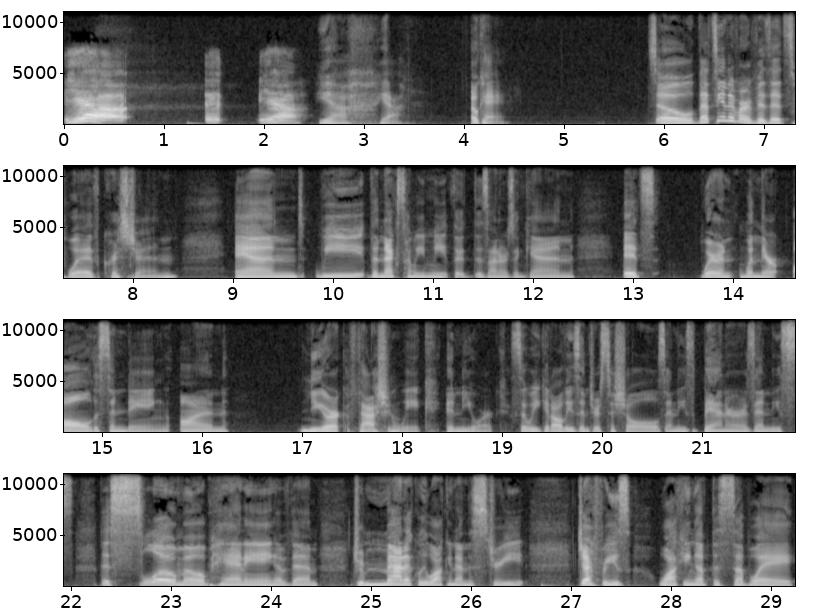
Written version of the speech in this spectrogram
Yeah. It. Yeah. Yeah, yeah. Okay. So that's the end of our visits with Christian. And we the next time we meet the designers again, it's when when they're all descending on New York Fashion Week in New York. So we get all these interstitials and these banners and these this slow mo panning of them dramatically walking down the street. Jeffrey's walking up the subway.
